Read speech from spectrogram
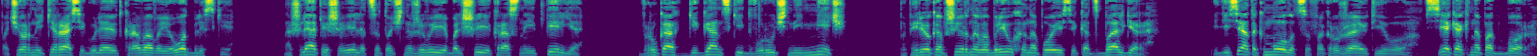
по черной керасе гуляют кровавые отблески, на шляпе шевелятся точно живые большие красные перья, в руках гигантский двуручный меч, поперек обширного брюха на поясе кацбальгер, и десяток молодцев окружают его, все как на подбор,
